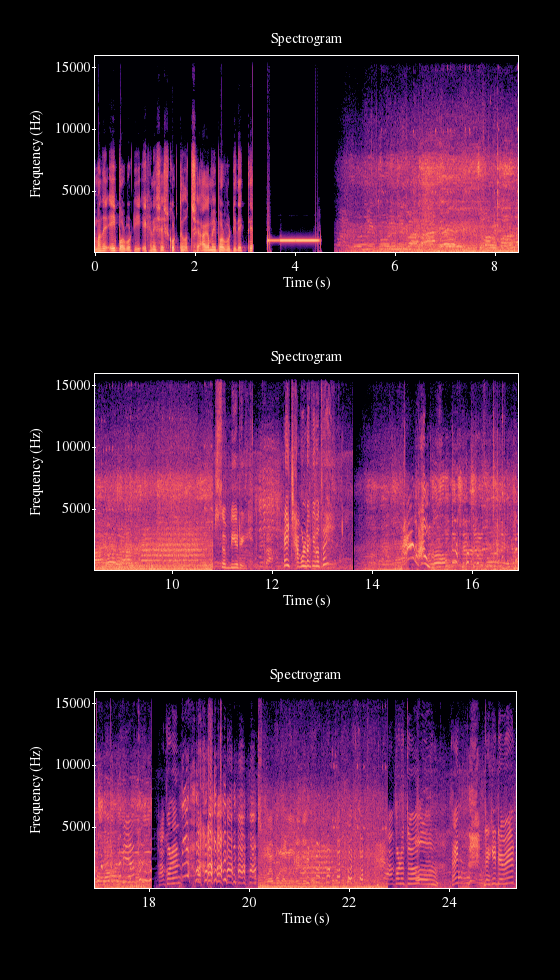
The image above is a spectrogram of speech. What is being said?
আমাদের এই পর্বটি এখানে শেষ করতে হচ্ছে। আগামী পর্বটি দেখতে এই ছাগলটাকে কোথায়? হা করেন হা করো তো এই, দেখি ডেভিড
